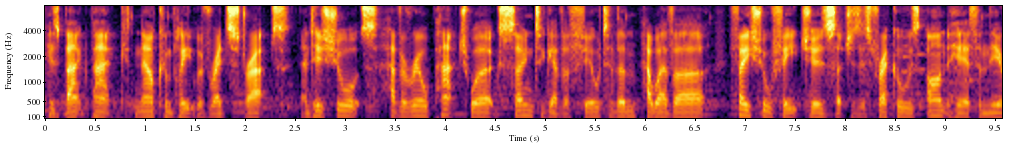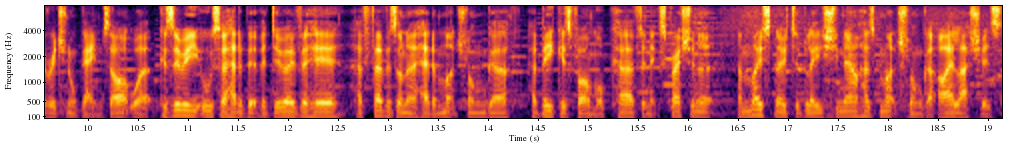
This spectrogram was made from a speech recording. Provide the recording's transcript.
His backpack, now complete with red straps, and his shorts have a real patchwork sewn together feel to them. However, facial features such as his freckles aren't here from the original game's artwork. Kazooie also had a bit of a do-over here, her feathers on her head are much longer, her beak is far more curved and expressionate, and most notably she now has much longer eyelashes.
